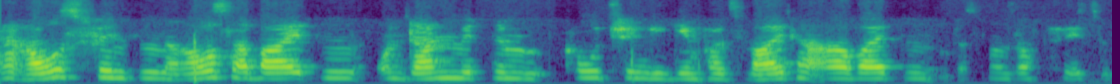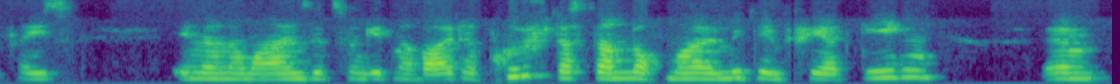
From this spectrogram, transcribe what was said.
herausfinden, herausarbeiten und dann mit einem Coaching gegebenenfalls weiterarbeiten, dass man sagt, face to face in der normalen Sitzung geht man weiter, prüft das dann nochmal mit dem Pferd gegen. Ähm,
